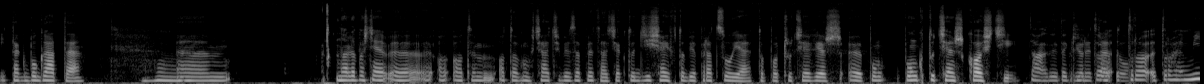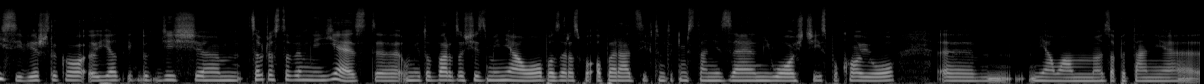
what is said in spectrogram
i tak bogate. Mhm. Em, no ale właśnie e, o, o, tym, o to bym chciała ciebie zapytać, jak to dzisiaj w tobie pracuje, to poczucie, wiesz, e, punk- punktu ciężkości. Tak, to taki priorytetu. tro, tro, trochę misji, wiesz, tylko y, ja jakby gdzieś em, cały czas to we mnie jest. Y, U mnie to bardzo się zmieniało, bo zaraz po operacji w tym takim stanie zen, miłości spokoju em, miałam zapytanie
